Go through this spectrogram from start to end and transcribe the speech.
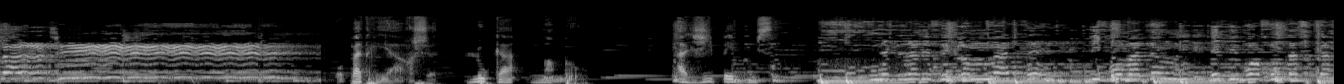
saldi. Au patriarche, Luca Mambo. À JP Boussin. Nèk la les li bon li, tas.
